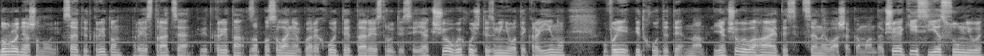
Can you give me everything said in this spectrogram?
Доброго дня, шановні. Сайт відкрито, реєстрація відкрита. За посиланням переходьте та реєструйтеся. Якщо ви хочете змінювати країну, ви підходите нам. Якщо ви вагаєтесь, це не ваша команда. Якщо якісь є сумніви,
